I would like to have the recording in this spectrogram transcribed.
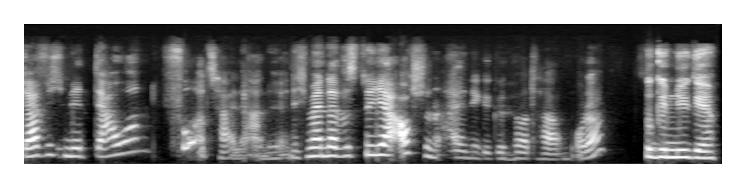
darf ich mir dauernd Vorurteile anhören. Ich meine, da wirst du ja auch schon einige gehört haben, oder? So Genüge.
